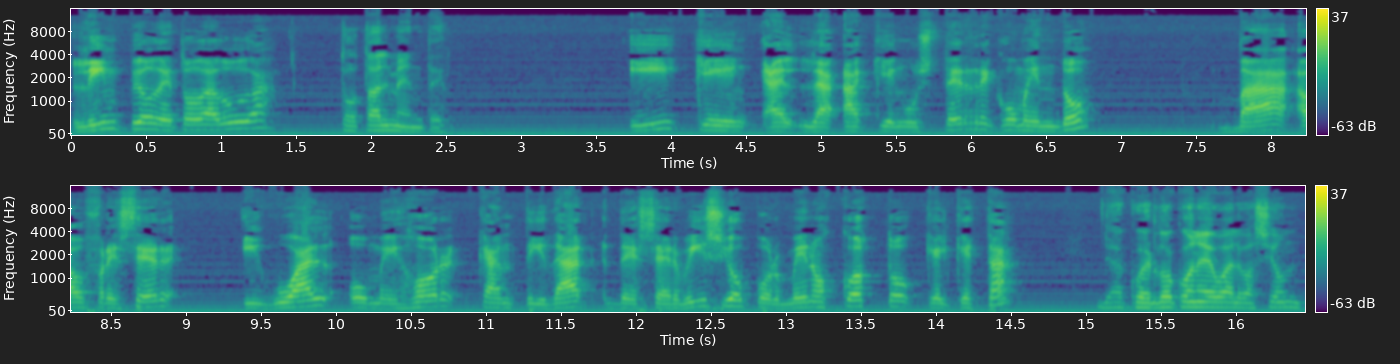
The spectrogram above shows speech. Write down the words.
¿Limpio de toda duda? Totalmente. Y que a quien usted recomendó va a ofrecer igual o mejor cantidad de servicio por menos costo que el que está? De acuerdo con la evaluación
